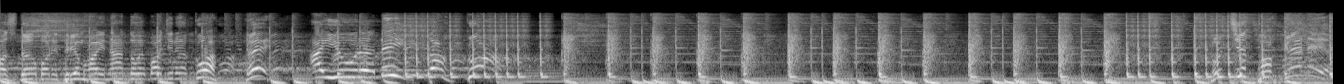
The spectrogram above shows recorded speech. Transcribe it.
អស្ទើបងនេះត្រៀមហើយណាទៅឲ្យបងជាអ្នកគោះ Hey are you ready តោះគោះហូចជាតិផកគេនេះ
